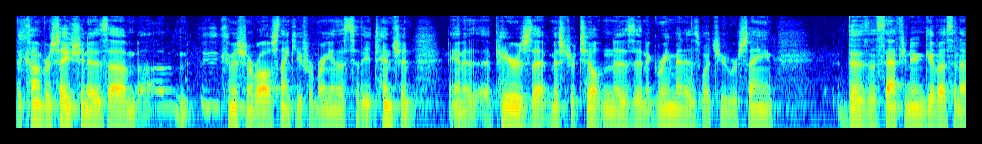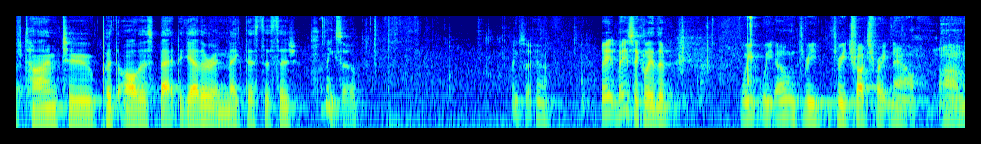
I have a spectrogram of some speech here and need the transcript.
The conversation is, um, uh, Commissioner Rawls, thank you for bringing this to the attention. And it appears that Mr. Tilton is in agreement, is what you were saying. Does this afternoon give us enough time to put all this back together and make this decision? I think so. I think so, yeah. Ba- basically, the, we, we own three, three trucks right now. Um,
